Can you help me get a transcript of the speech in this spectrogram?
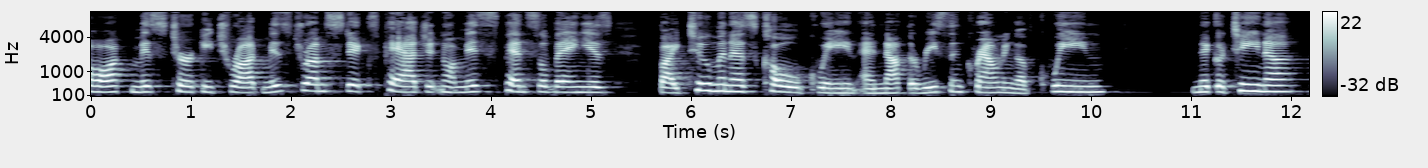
Ark., Miss Turkey Trot, Miss Drumsticks Pageant, nor Miss Pennsylvania's bituminous coal queen and not the recent crowning of Queen Nicotina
